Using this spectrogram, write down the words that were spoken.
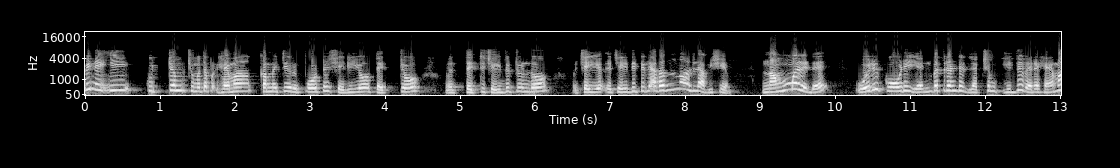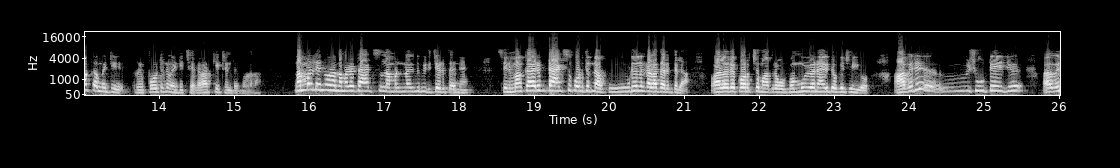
പിന്നെ ഈ കുറ്റം ചുമത്ത ഹേമ കമ്മിറ്റി റിപ്പോർട്ട് ശരിയോ തെറ്റോ തെറ്റ് ചെയ്തിട്ടുണ്ടോ ചെയ്യ ചെയ്തിട്ടില്ല അതൊന്നും അല്ല വിഷയം. നമ്മളുടെ ഒരു കോടി എൺപത്തിരണ്ട് ലക്ഷം ഇതുവരെ ഹേമ കമ്മിറ്റി റിപ്പോർട്ടിന് വേണ്ടി ചെലവാക്കിയിട്ടുണ്ട് എന്നുള്ളതാണ്. നമ്മളുടെ എന്ന് പറഞ്ഞാൽ നമ്മുടെ ടാക്സ് നമ്മളിൽ നിന്ന് പിരിച്ചെടുത്ത് തന്നെ. സിനിമാക്കാരും ടാക്സ് കൊടുത്തിട്ടുണ്ടാവും കൂടുതലും കള്ളത്തരത്തിലാ. വളരെ കുറച്ച് മാത്രം കൊടുക്കും മുഴുവനായിട്ടൊക്കെ ചെയ്യുമോ അവർ ഷൂട്ട് ചെയ്ത് അവർ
